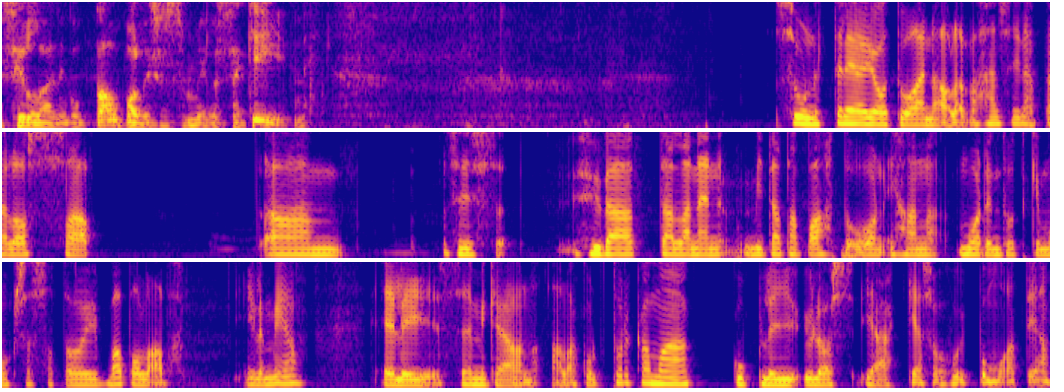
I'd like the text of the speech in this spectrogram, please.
sillä niin kuin kaupallisessa mielessä kiinni. Suunnittelija joutuu aina olemaan vähän siinä pelossa. Ähm, siis hyvä tällainen, mitä tapahtuu, on ihan muodin tutkimuksessa toi Babolava-ilmiö. Eli se, mikä on alakulttuurikamaa, kuplii ylös ja äkkiä se on huippumuotia.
